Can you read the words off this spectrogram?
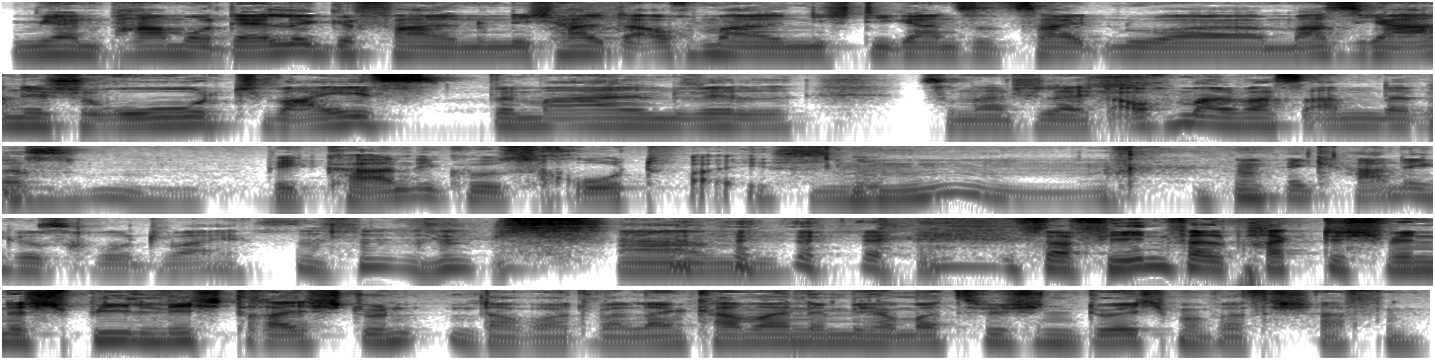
mir ein paar Modelle gefallen und ich halt auch mal nicht die ganze Zeit nur marsianisch rot-weiß bemalen will, sondern vielleicht auch mal was anderes. Hm, Mechanicus rot-weiß. Ne? Mm, Mechanicus rot-weiß. ähm, Ist auf jeden Fall praktisch, wenn das Spiel nicht drei Stunden dauert, weil dann kann man nämlich auch mal zwischendurch mal was schaffen.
